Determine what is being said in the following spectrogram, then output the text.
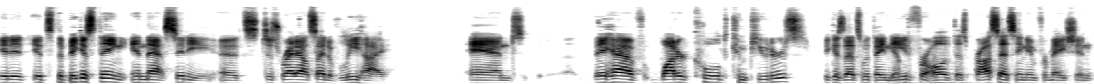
It, it it's the biggest thing in that city. Uh, it's just right outside of Lehi, and they have water cooled computers because that's what they need Yep. for all of this processing information.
